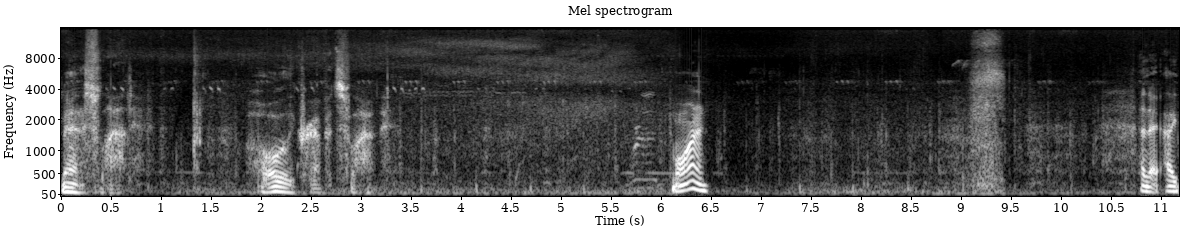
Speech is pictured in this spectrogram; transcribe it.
man, it's flat. Holy crap, it's flat. Morning. And I, I,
